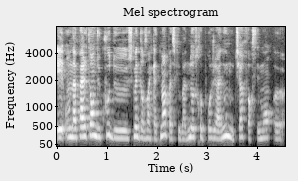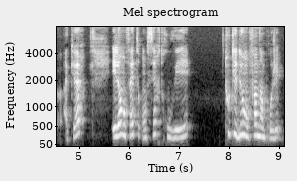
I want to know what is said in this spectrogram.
Et on n'a pas le temps du coup de se mettre dans un quatre mains parce que bah, notre projet à nous nous tient forcément euh, à cœur. Et là, en fait, on s'est retrouvés toutes les deux en fin d'un projet.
